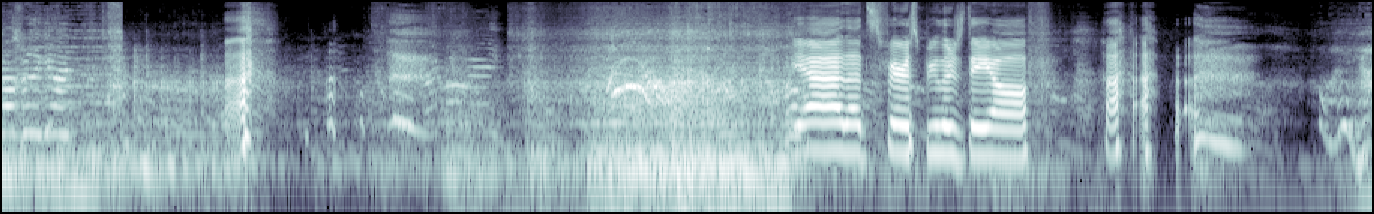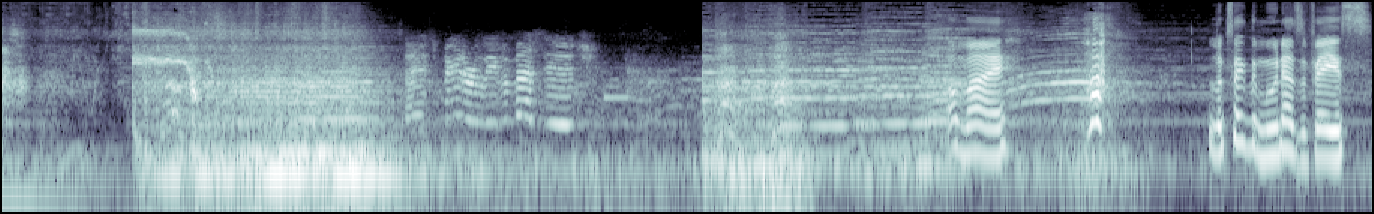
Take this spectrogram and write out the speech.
Smells really good. yeah, that's Ferris Bueller's Day Off. oh my. Looks like the moon has a face.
